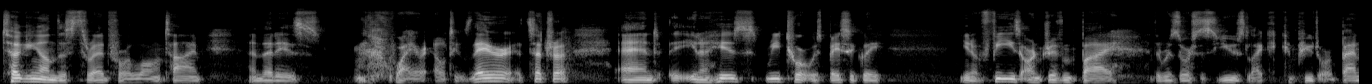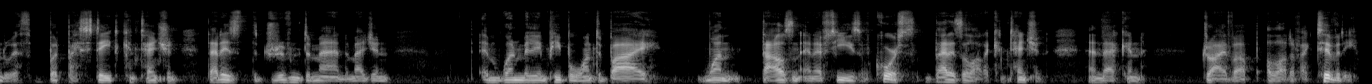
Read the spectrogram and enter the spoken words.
tugging on this thread for a long time, and that is why are L2s there, etc. And you know, his retort was basically, you know, fees aren't driven by the resources used like compute or bandwidth, but by state contention. That is the driven demand. Imagine and 1 million people want to buy 1,000 NFTs. Of course, that is a lot of contention, and that can drive up a lot of activity.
